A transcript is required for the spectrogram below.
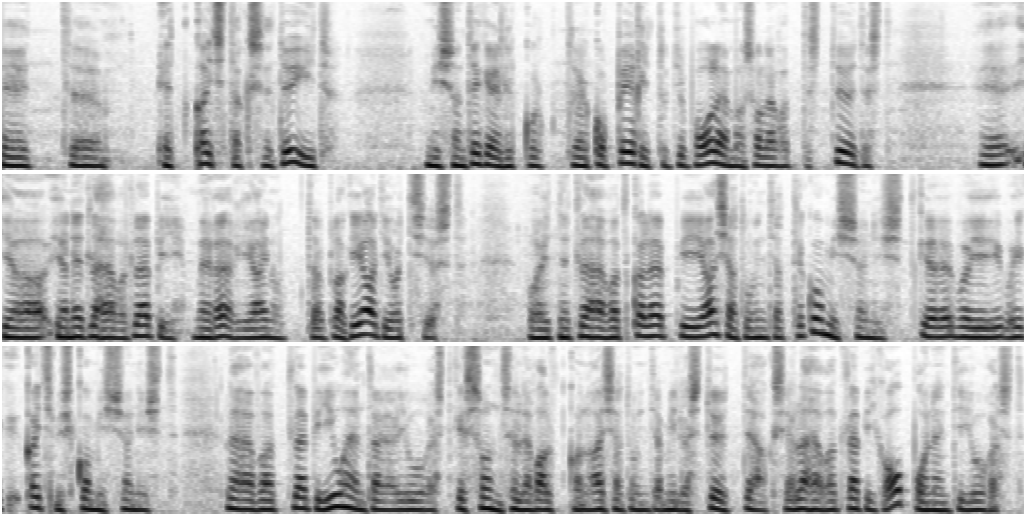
et, et kaitstakse töid, mis on tegelikult kopeeritud juba olemasolevatest töödest ja, ja need lähevad läbi, me ei räägi ainult plagiaadi otsijast vaid need lähevad ka läbi asjatundjate komisjonist või, või kaitsmiskomisjonist. Lähevad läbi juhendaja juurest, kes on selle valdkonna asjatundja, milles tööd tehakse ja lähevad läbi ka oponendi juurest.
